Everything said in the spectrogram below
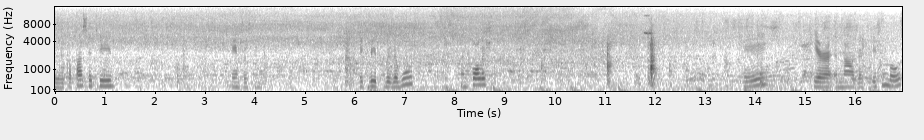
Fuel capacity. Interesting. Equipped with the wood and polished. Okay, here another fishing boat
